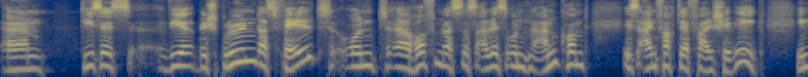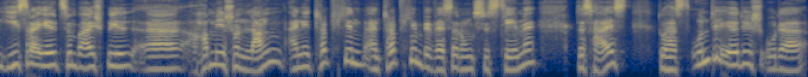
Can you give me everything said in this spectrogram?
Ähm, dieses, wir besprühen das Feld und äh, hoffen, dass das alles unten ankommt, ist einfach der falsche Weg. In Israel zum Beispiel äh, haben wir schon lang eine Tröpfchen, ein Tröpfchenbewässerungssysteme. Das heißt, du hast unterirdisch oder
